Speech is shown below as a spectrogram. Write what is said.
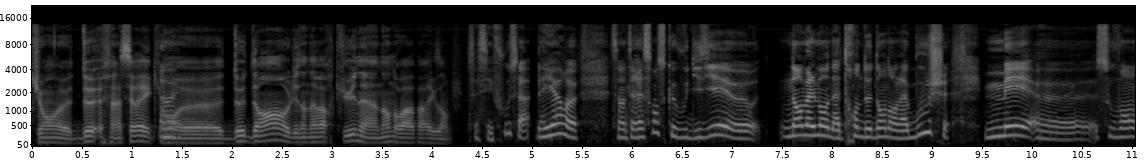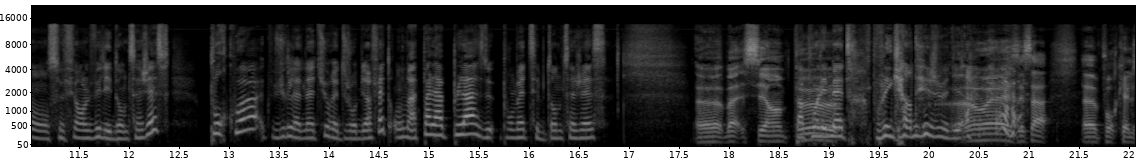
qui ont euh, deux, enfin c'est vrai, qui Ah ont euh, deux dents au lieu d'en avoir qu'une à un endroit, par exemple. Ça c'est fou ça. D'ailleurs, c'est intéressant ce que vous disiez. normalement, on a 32 dents dans la bouche, mais souvent on se fait enlever les dents de sagesse. Pourquoi, vu que la nature est toujours bien faite, on n'a pas la place pour mettre ces dents de sagesse? Euh, bah, c'est un peu. Enfin, pour les mettre, pour les garder, je veux dire. Euh, ouais, c'est ça. Euh, pour qu'elles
